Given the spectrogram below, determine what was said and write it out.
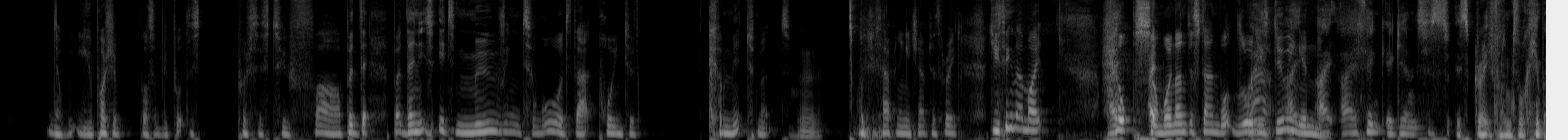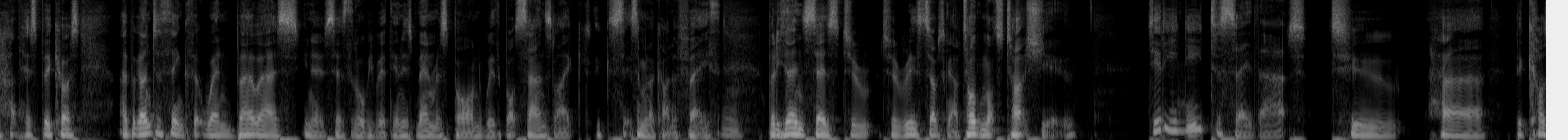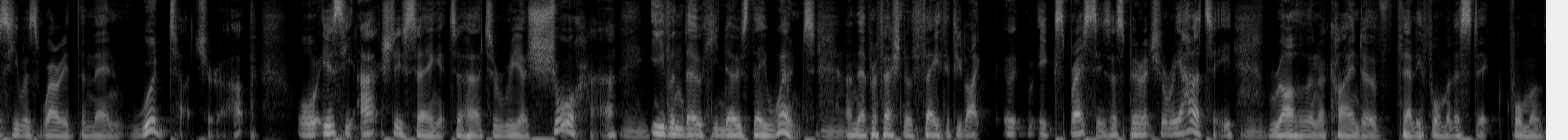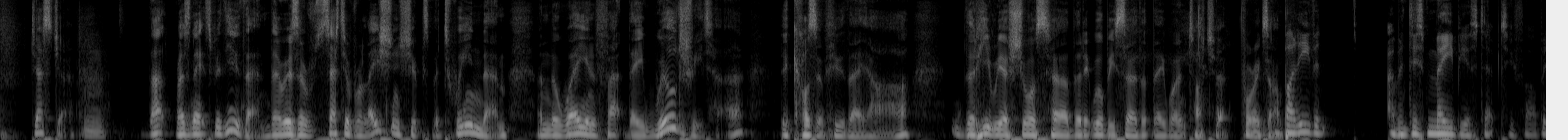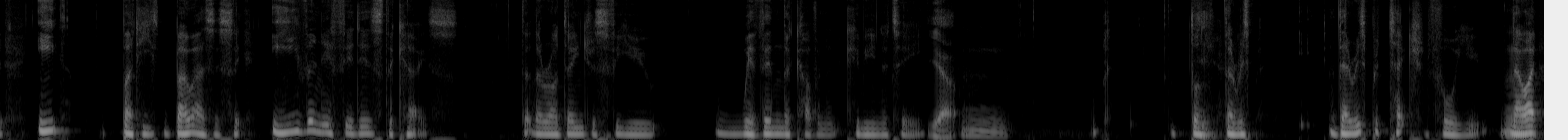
no, you possibly possibly put this push this too far, but the, but then it's it's moving towards that point of commitment, mm. which is happening in chapter three. Do you think that might help someone understand what the Lord is doing I, in? I, I think again, it's just it's great fun talking about this because I've begun to think that when Boaz, you know, says the Lord be with you, and his men respond with what sounds like a similar kind of faith, mm. but he then says to to Ruth subsequently, "I've told them not to touch you." Did he need to say that to her because he was worried the men would touch her up? Or is he actually saying it to her to reassure her, mm. even though he knows they won't? Mm. And their profession of faith, if you like, expresses a spiritual reality mm. rather than a kind of fairly formalistic form of gesture. That resonates with you then. There is a set of relationships between them and the way, in fact, they will treat her because of who they are, that he reassures her that it will be so that they won't touch her, for example. but even, I mean, this may be a step too far, but e, but he Boaz is saying, even if it is the case that there are dangers for you within the covenant community, yeah. the, there is there is protection for you. Mm. Now, I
